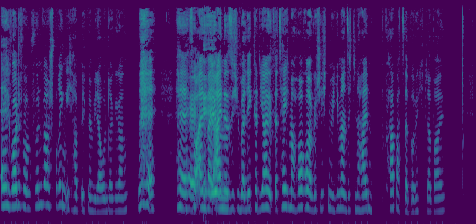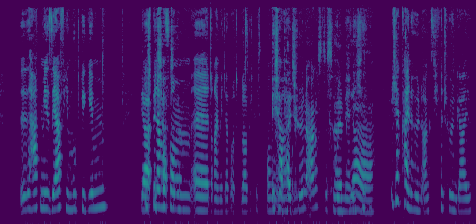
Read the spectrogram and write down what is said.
so. Äh, ich wollte vom Fünfer springen, ich, hab, ich bin wieder runtergegangen. Hä, Vor allem, weil ähm. eine sich überlegt hat, ja, jetzt erzähle ich mal Horrorgeschichten, wie jemand sich den halben Körper zerbricht dabei. Äh, Hat mir sehr viel Mut gegeben. Ja, ich bin aber hatte- vom äh, 3-Meter-Brett, glaube ich, gesprungen. Ich habe halt. Höhenangst, deshalb ja. nicht. Ich habe keine Höhenangst. Ich finde Höhen geil.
